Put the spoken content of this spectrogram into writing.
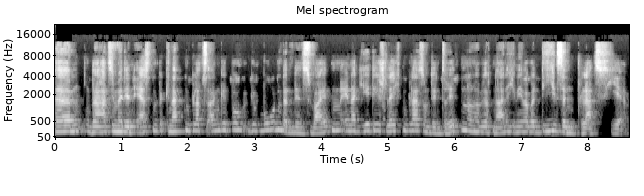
ähm, da hat sie mir den ersten beknackten Platz angeboten, dann den zweiten energetisch schlechten Platz und den dritten und habe gesagt, nein, ich nehme aber diesen Platz hier.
